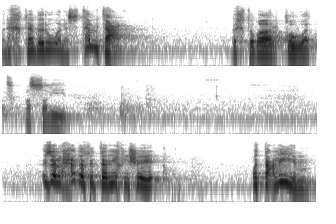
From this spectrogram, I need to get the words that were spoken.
ونختبره ونستمتع باختبار قوة الصليب. إذا الحدث التاريخي شيء والتعليم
